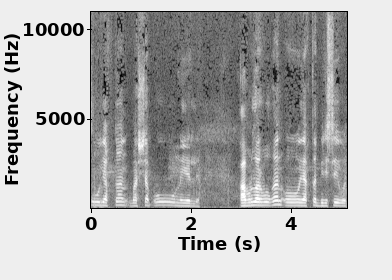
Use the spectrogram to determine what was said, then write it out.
о жақтан баштап о мына жерлер қабырлар болған о жақта біресе вот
